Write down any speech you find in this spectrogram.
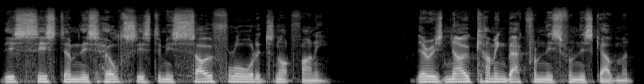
This system, this health system is so flawed, it's not funny. There is no coming back from this from this government.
